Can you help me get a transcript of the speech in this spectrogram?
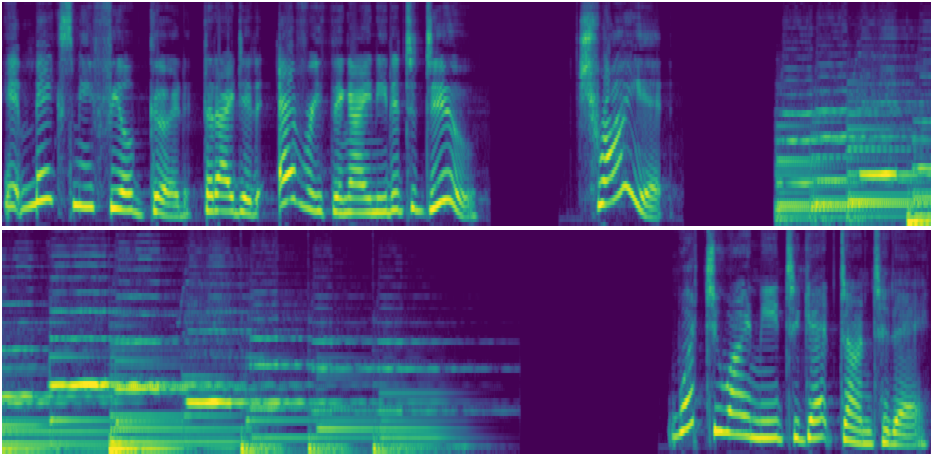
it makes me feel good that I did everything I needed to do. Try it. What do I need to get done today?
